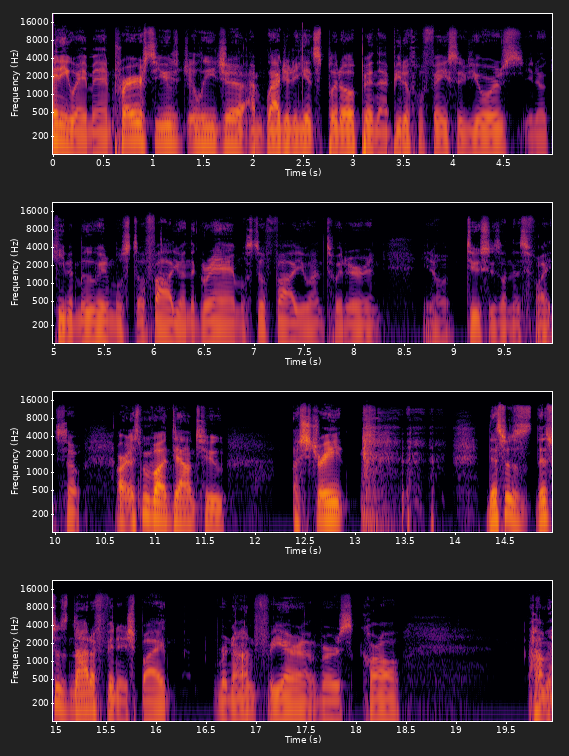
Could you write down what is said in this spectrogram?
anyway, man, prayers to you, Elijah. I'm glad you're gonna get split open. That beautiful face of yours, you know, keep it moving. We'll still follow you on the gram. We'll still follow you on Twitter, and you know, deuces on this fight. So, all right, let's move on down to a straight. this was this was not a finish by Renan Ferreira versus Carl. Um,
